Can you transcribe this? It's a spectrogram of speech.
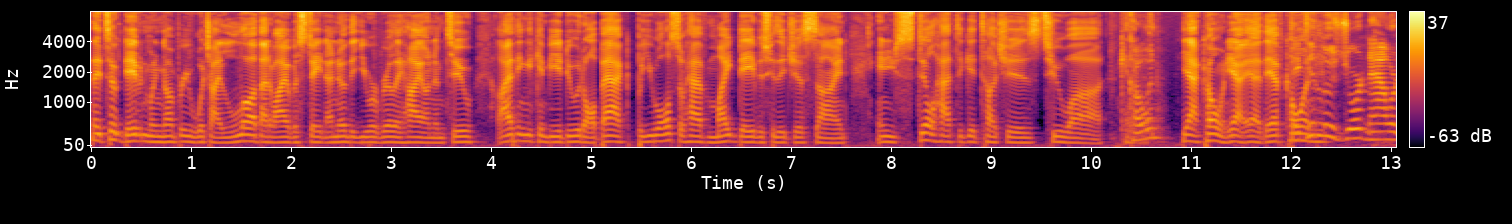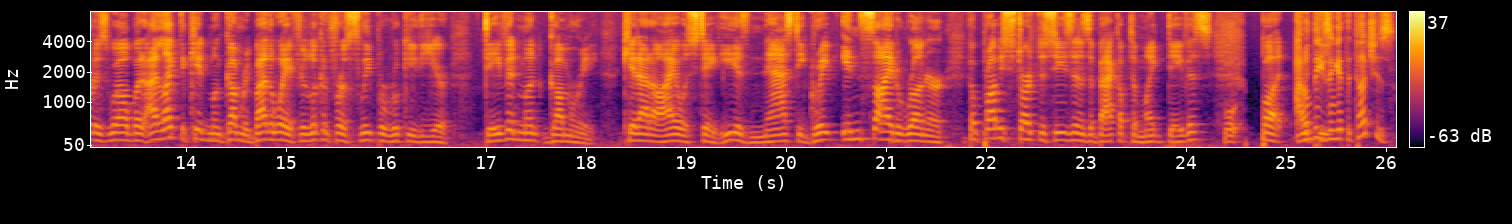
They took David Montgomery, which I love out of Iowa State, and I know that you were really high on him too. I think it can be a do it all back, but you also have Mike Davis, who they just signed, and you still have to get touches to uh, Cohen? Yeah, Cohen. Yeah, yeah. They have Cohen. They did lose Jordan Howard as well, but I like the kid Montgomery. By the way, if you're looking for a sleeper rookie of the year, David Montgomery, kid out of Iowa State. He is nasty, great inside runner. He'll probably start the season as a backup to Mike Davis. but I don't think he's gonna get the touches.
